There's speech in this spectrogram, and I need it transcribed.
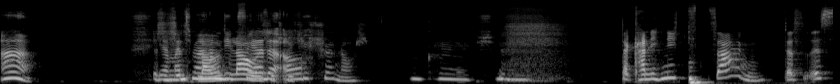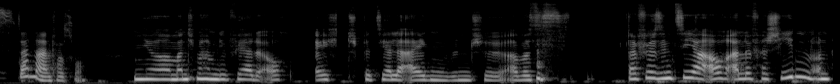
Ah, es Ja, ist manchmal blau haben die blau, Pferde sieht auch- richtig schön aus. okay, schön. Da kann ich nichts sagen. Das ist dann einfach so. Ja, manchmal haben die Pferde auch echt spezielle Eigenwünsche, aber es ist, dafür sind sie ja auch alle verschieden und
